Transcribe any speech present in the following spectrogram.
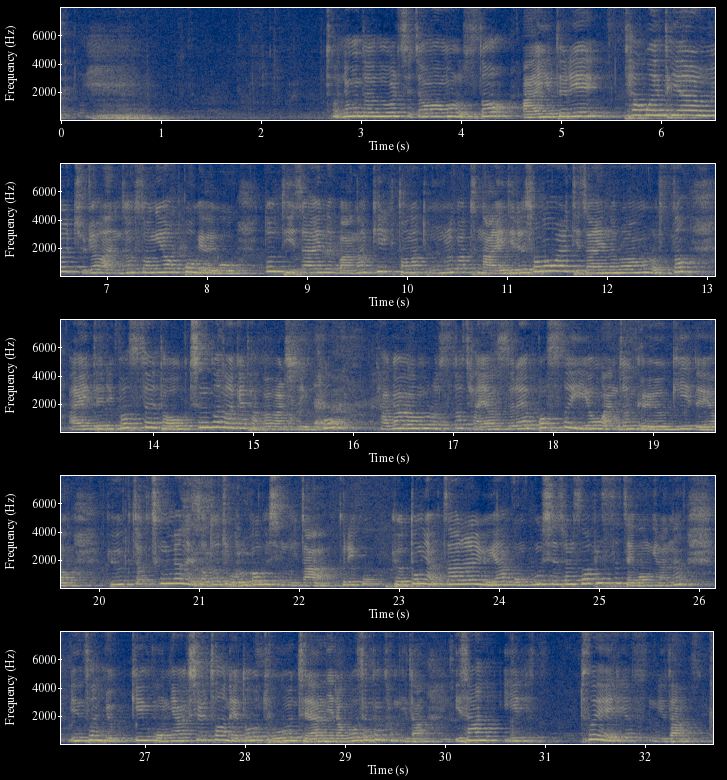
좌석을 지정함으로써 아이들이 사고의 피해를 줄여 안정성이 확보가 되고 또 디자인을 만화 캐릭터나 동물 같은 아이들이 선호할 디자인으로 함으로써 아이들이 버스에 더욱 친근하게 다가갈 수 있고 다가감으로써 자연스레 버스 이용 안전 교육이 되어 교육적 측면에서도 좋을 것입니다. 그리고 교통약자를 위한 공공시설 서비스 제공이라는 민선 6기 공약 실천에도 좋은 제안이라고 생각합니다. 이상 이 투에일이었습니다.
